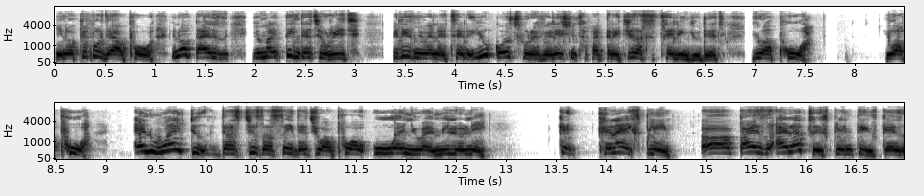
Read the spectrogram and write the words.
You know, people there are poor. You know, guys, you might think that you're rich. Believe me when I tell you, you go to Revelation chapter 3, Jesus is telling you that you are poor. You are poor. And why do, does Jesus say that you are poor when you are a millionaire? Can, can I explain? Uh, guys, I like to explain things, guys.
